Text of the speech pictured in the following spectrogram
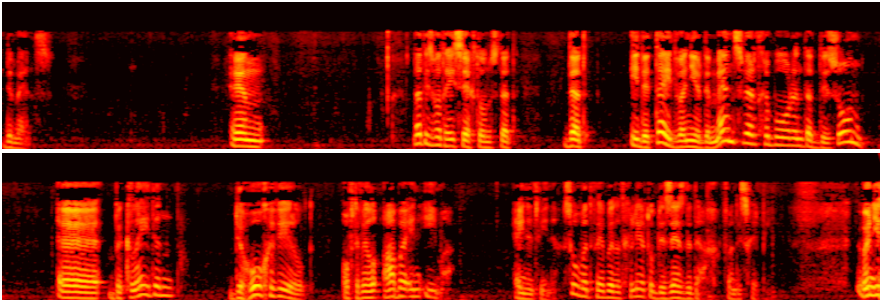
de mens. En dat is wat hij zegt ons, dat, dat in de tijd wanneer de mens werd geboren, dat de zon uh, bekleden de hoge wereld, oftewel Abba en Ima. 21. Zo wat we hebben dat geleerd op de zesde dag van de schepping. Wanneer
